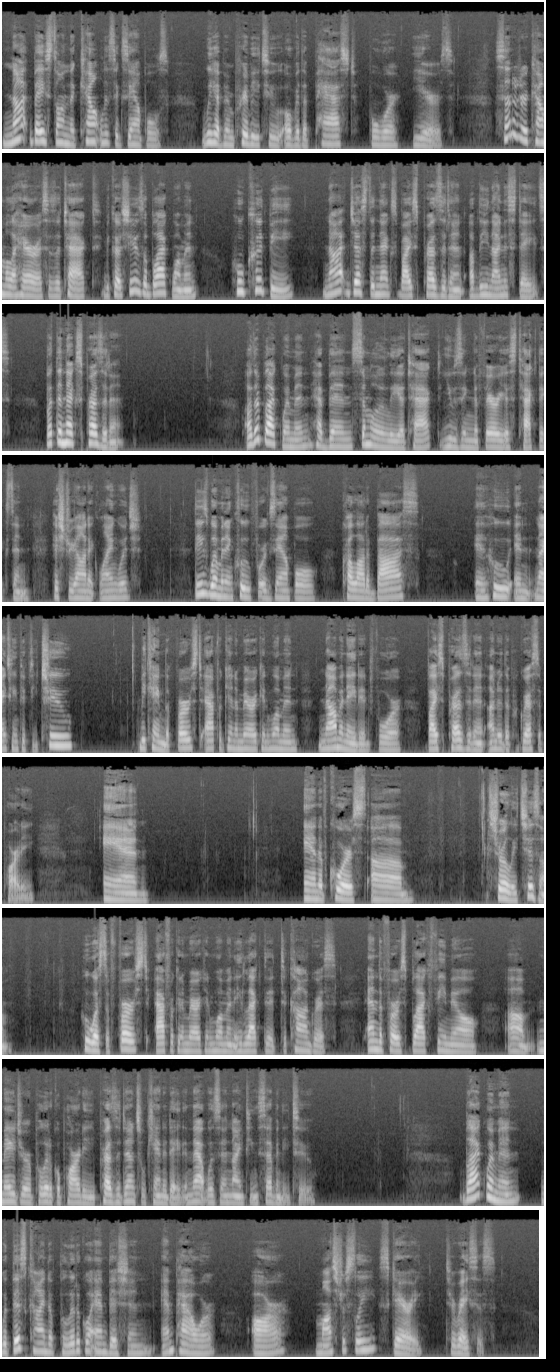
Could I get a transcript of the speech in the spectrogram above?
Not based on the countless examples we have been privy to over the past four years. Senator Kamala Harris is attacked because she is a black woman who could be not just the next vice president of the United States, but the next president. Other black women have been similarly attacked using nefarious tactics and histrionic language. These women include, for example, Charlotta Bass, who in 1952 became the first African American woman nominated for vice president under the Progressive Party, and and of course um, Shirley Chisholm, who was the first African American woman elected to Congress and the first black female um, major political party presidential candidate, and that was in 1972. Black women with this kind of political ambition and power are monstrously scary to racists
